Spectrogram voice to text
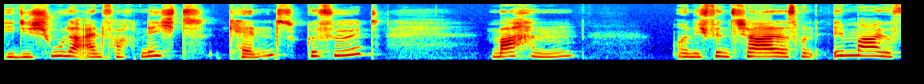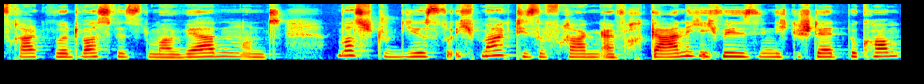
die die Schule einfach nicht kennt, gefühlt, machen, und ich finde es schade, dass man immer gefragt wird, was willst du mal werden und was studierst du? Ich mag diese Fragen einfach gar nicht. Ich will sie nicht gestellt bekommen.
